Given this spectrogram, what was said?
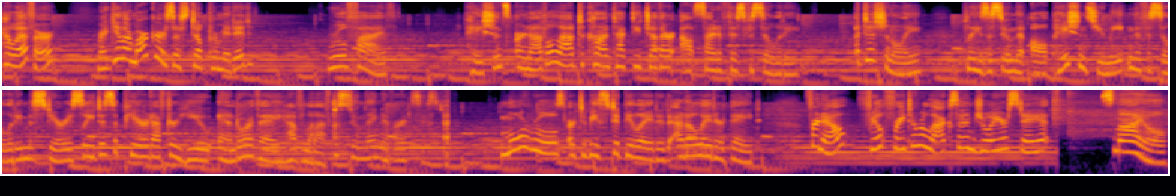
However, regular markers are still permitted. Rule 5 Patients are not allowed to contact each other outside of this facility. Additionally, please assume that all patients you meet in the facility mysteriously disappeared after you and or they have left. Assume they never existed. More rules are to be stipulated at a later date. For now, feel free to relax and enjoy your stay at Smile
